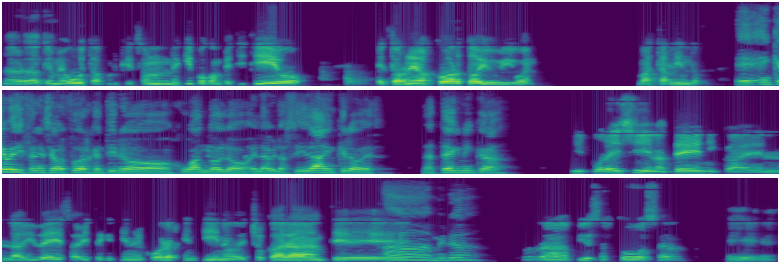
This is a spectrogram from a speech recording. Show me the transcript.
la verdad que me gusta porque son un equipo competitivo, el torneo es corto y, y bueno, va a estar lindo. Eh, ¿En qué ve diferencia el fútbol argentino jugándolo? ¿En la velocidad? ¿En qué lo ves? ¿La técnica? Y por ahí sí, en la técnica, en la viveza, viste, que tiene el jugador argentino, de chocar antes, de Ah, mirá. rápido, esas cosas. Eh,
